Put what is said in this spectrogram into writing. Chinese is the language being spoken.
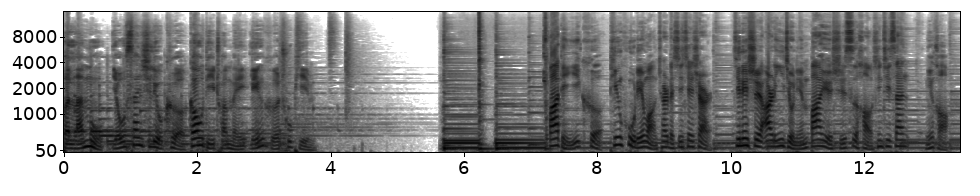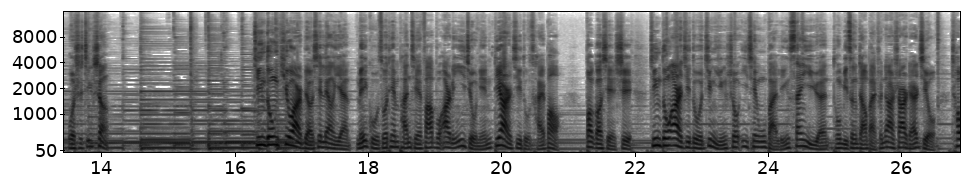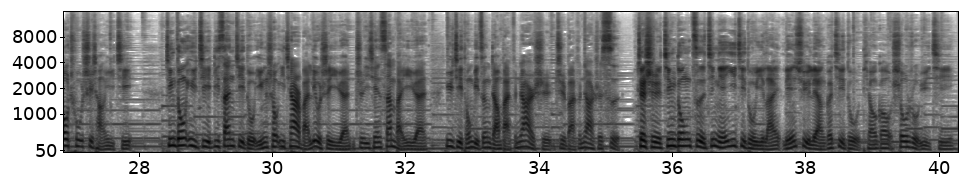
本栏目由三十六氪高低传媒联合出品。八点一刻，听互联网圈的新鲜事儿。今天是二零一九年八月十四号，星期三。您好，我是金盛。京东 Q 二表现亮眼，美股昨天盘前发布二零一九年第二季度财报。报告显示，京东二季度净营收一千五百零三亿元，同比增长百分之二十二点九，超出市场预期。京东预计第三季度营收一千二百六十亿元至一千三百亿元，预计同比增长百分之二十至百分之二十四。这是京东自今年一季度以来连续两个季度调高收入预期。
